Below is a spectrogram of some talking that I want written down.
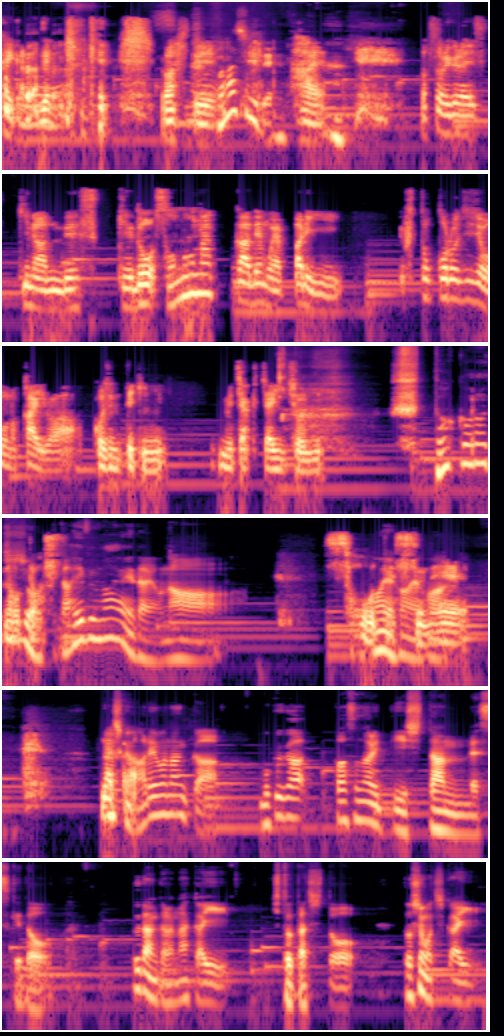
回から全部聞いてまして、マジで？はい。まあそれぐらい好きなんですけど、その中でもやっぱり、懐事情の回は、個人的にめちゃくちゃ印象に。懐事情だいぶ前だよなそうですね。はいはいなん確かにか、あれはなんか僕がパーソナリティしたんですけど普段から仲いい人たちと年も近い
